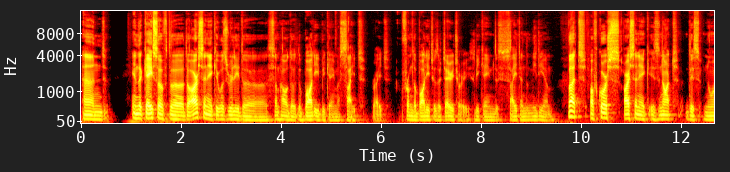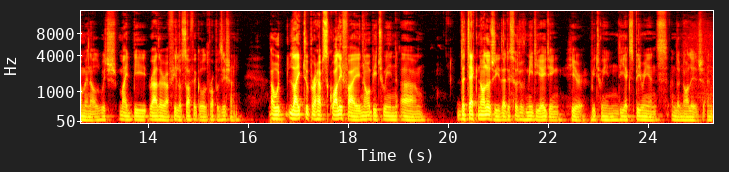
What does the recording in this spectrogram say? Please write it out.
And in the case of the, the arsenic, it was really the somehow the, the body became a site, right? From the body to the territory became the site and the medium But of course, arsenic is not this noumenal, which might be rather a philosophical proposition. I would like to perhaps qualify you know, between um, the technology that is sort of mediating here between the experience and the knowledge and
